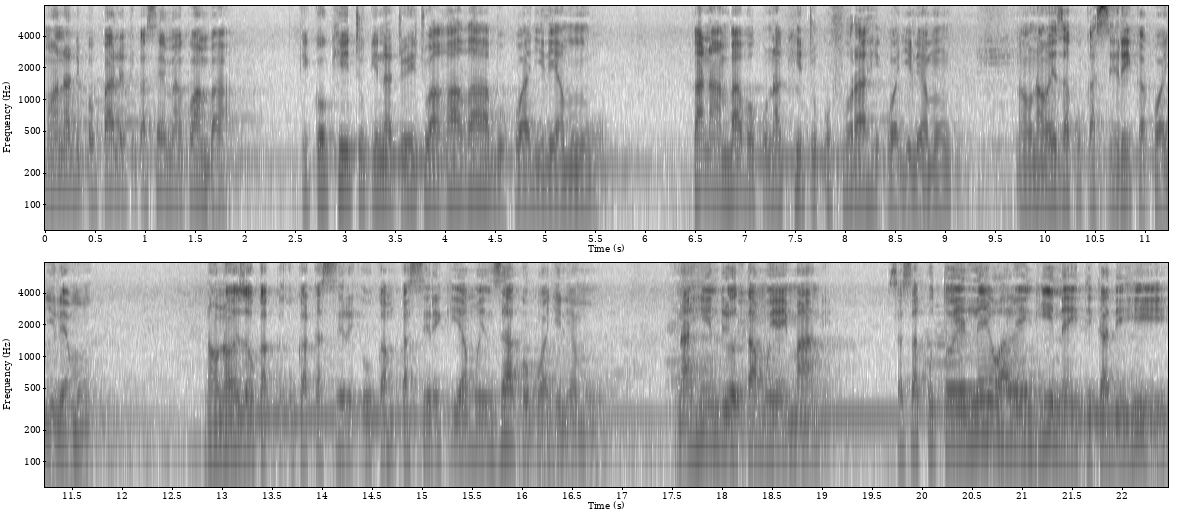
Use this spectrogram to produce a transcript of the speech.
Maana ndipo pale tukasema kwamba kiko kitu kinachoitwa ghadhabu kwa ajili ya Mungu, kana ambavyo kuna kitu kufurahi kwa ajili ya Mungu, na unaweza kukasirika kwa ajili ya Mungu, na unaweza ukamkasirikia mwenzako kwa ajili ya Mungu, na hii ndio tamu ya imani. Sasa kutoelewa wengine itikadi hii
